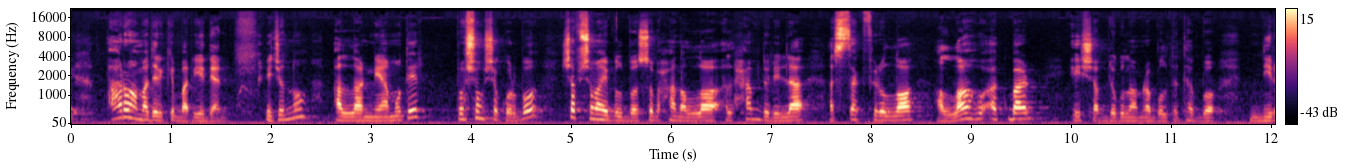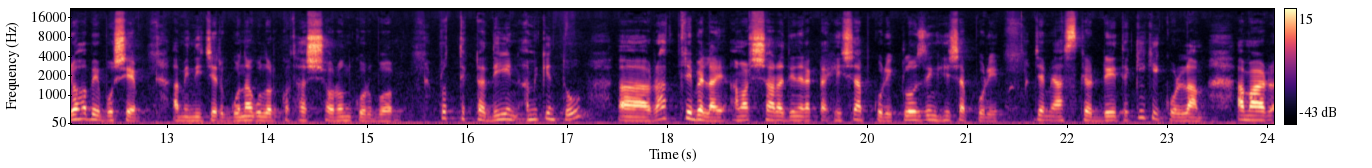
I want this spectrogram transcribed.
আরও আমাদেরকে বাড়িয়ে দেন। এই জন্য আল্লাহর নিয়ামতের প্রশংসা করব। সবসময় বলব সুবাহান আল্লাহ আলহামদুলিল্লাহ আস্তাক ফিরুল্লাহ আল্লাহ আকবার। এই শব্দগুলো আমরা বলতে থাকব, নীরবে বসে আমি নিজের গুণাগুলোর কথা স্মরণ করব। প্রত্যেকটা দিন আমি কিন্তু রাত্রিবেলায় আমার সারা দিনের একটা হিসাব করি ক্লোজিং হিসাব করি যে আমি আজকের ডেতে কি কি করলাম, আমার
